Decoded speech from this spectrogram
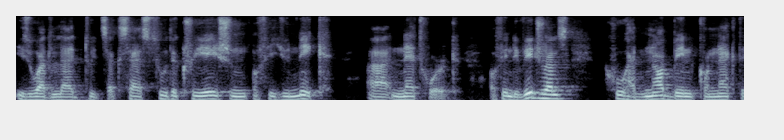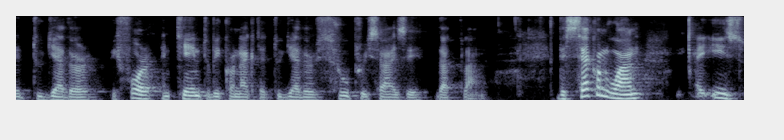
is what led to its success through the creation of a unique uh, network of individuals who had not been connected together before and came to be connected together through precisely that plan. The second one is,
